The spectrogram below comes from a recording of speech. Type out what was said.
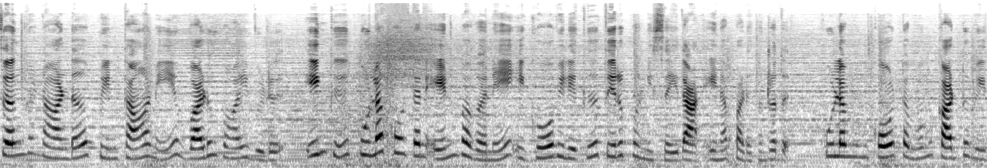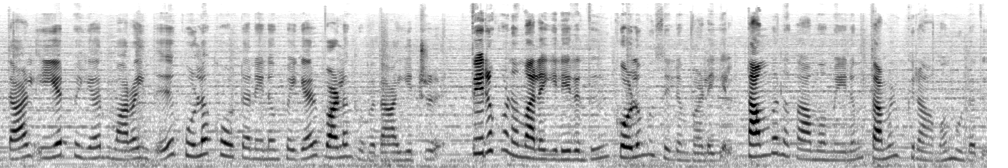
செங்கனாண்ட பின் தானே வடுவாய் விடு. இங்கு புலக்கோட்டன் என்பவனே இக்கோவிலுக்கு திருப்பணி செய்தான் எனப்படுகின்றது. குளமும் கோட்டமும் கட்டுவித்தால் இயற்பெயர் மறைந்து குலக்கோட்டன் எனும் பெயர் வழங்குவதாயிற்று. திருகோணமலையிலிருந்து கொழும்பு செல்லும் வழியில் தம்பலகாமம் எனும் தமிழ் கிராமம் உள்ளது.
